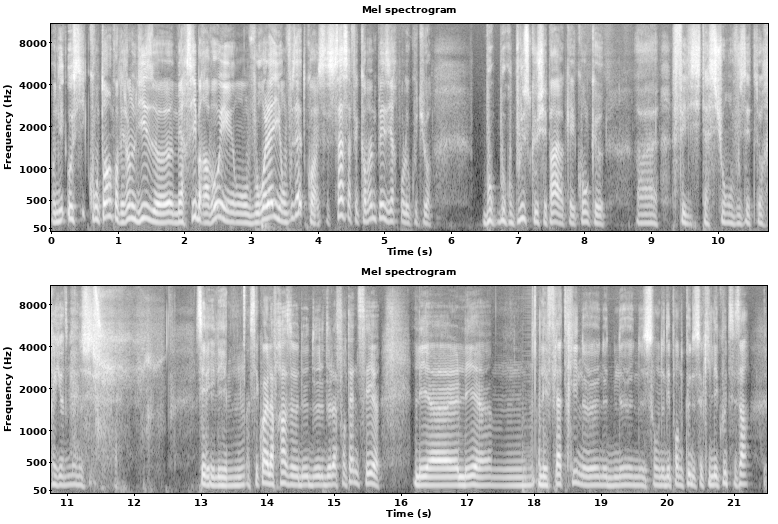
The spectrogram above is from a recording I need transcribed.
On est aussi content quand les gens nous disent euh, merci, bravo, et on vous relaye et on vous aide, quoi. Ça, ça fait quand même plaisir pour le coup, tu vois. Beaucoup, beaucoup plus que, je sais pas, quelconque euh, félicitations, vous êtes le rayonnement de. C'est les, les- c'est quoi la phrase de, de- de La Fontaine? C'est euh, les, euh, les, euh, les flatteries ne, ne, ne, ne sont, ne dépendent que de ceux qui l'écoutent, c'est ça? Je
